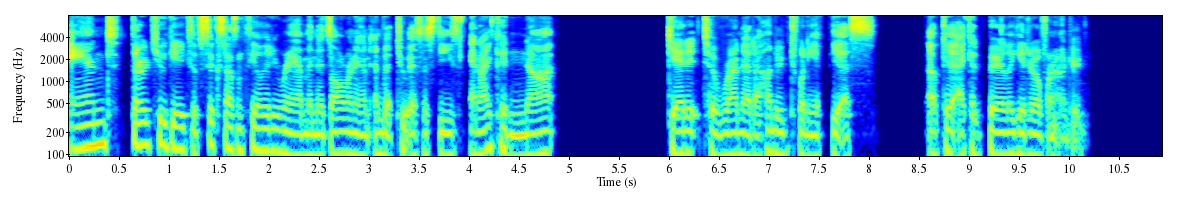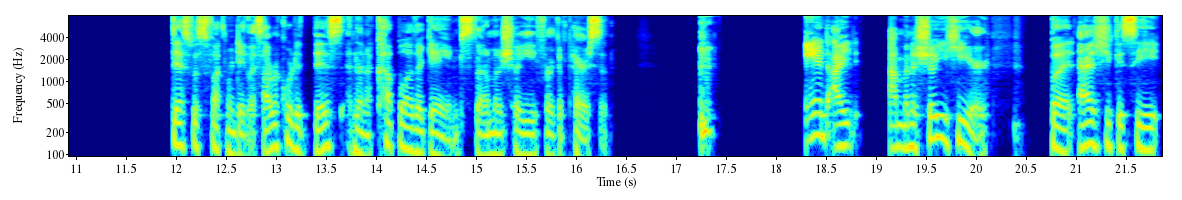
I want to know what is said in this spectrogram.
and 32 gigs of 6000 TLD RAM, and it's all running on M.2 SSDs, and I could not get it to run at 120 FPS. Okay, I could barely get it over 100. This was fucking ridiculous. I recorded this and then a couple other games that I'm going to show you for a comparison. and I I'm going to show you here, but as you can see,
